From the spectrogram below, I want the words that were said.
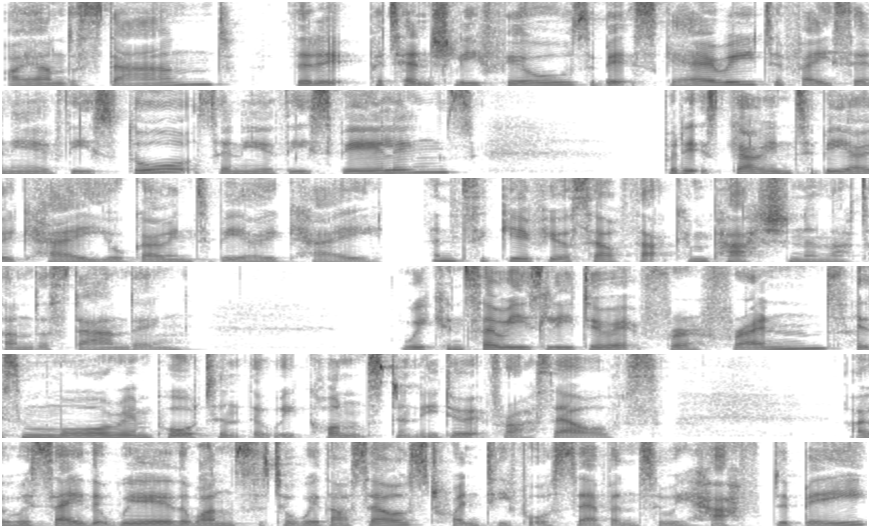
I understand that it potentially feels a bit scary to face any of these thoughts, any of these feelings, but it's going to be okay. You're going to be okay. And to give yourself that compassion and that understanding. We can so easily do it for a friend. It's more important that we constantly do it for ourselves. I always say that we're the ones that are with ourselves 24 7, so we have to be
